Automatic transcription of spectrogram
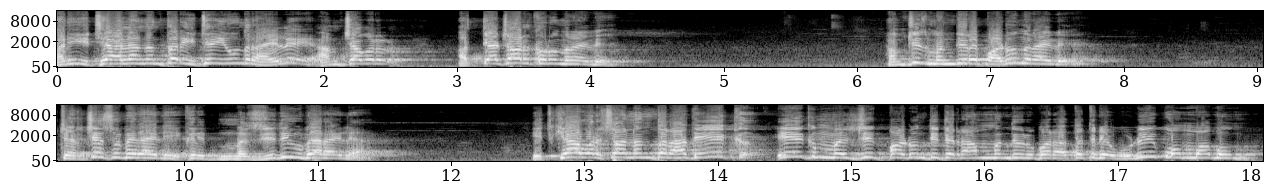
आणि इथे आल्यानंतर इथे येऊन राहिले. आमच्यावर अत्याचार करून राहिले. आमचीच मंदिरं पाडून राहिले. चर्चेस उभी राहिली. इकडे मस्जिदी उभ्या राहिल्या. इतक्या वर्षानंतर आज एक एक मस्जिद पाडून तिथे राम मंदिर उभं राहतं. तरी एवढी बोंबाबोंब.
